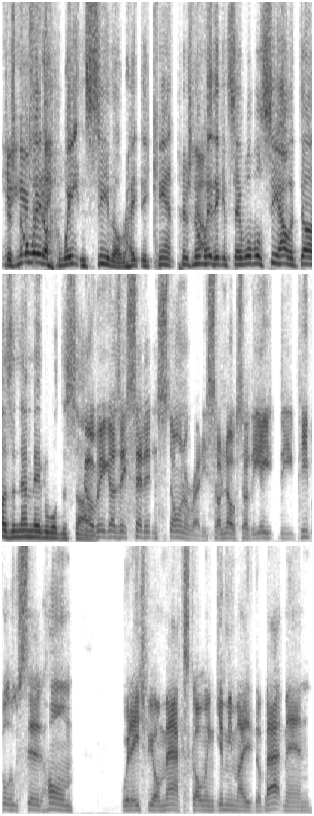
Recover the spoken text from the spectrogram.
here's, there's no way the to wait and see though, right? They can't. There's no, no, way they could say, well, we'll see how it does, and then maybe we'll decide. No, because they set it in stone already. So no. So the the people who sit at home with HBO Max going, give me my the Batman.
